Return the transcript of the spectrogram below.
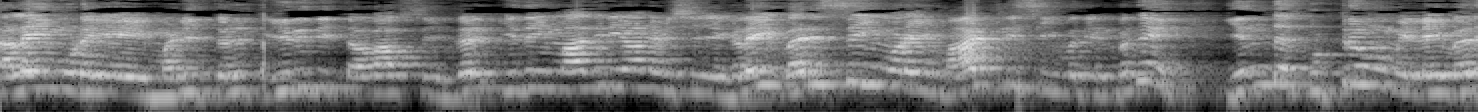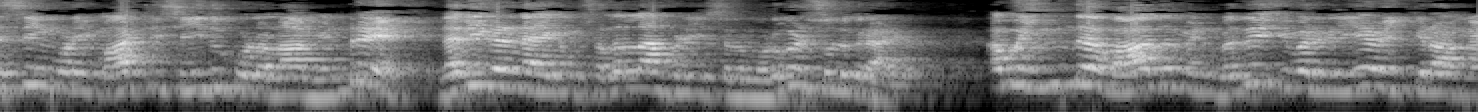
தலைமுறையை மடித்தல் இறுதி தவாப் செய்தல் இதை மாதிரியான விஷயங்களை வரிசை முறை மாற்றி செய்வது என்பது எந்த குற்றமும் இல்லை. வரிசை முறை மாற்றி செய்து கொள்ளலாம் என்று நபிகள் நாயகம் ஸல்லல்லாஹு அலைஹி அவர்கள் சொல்லுகிறார்கள். அப்ப இந்த வாதம் என்பது இவர்கள் ஏன் வைக்கிறாங்க?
